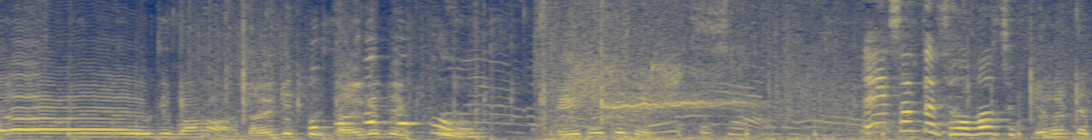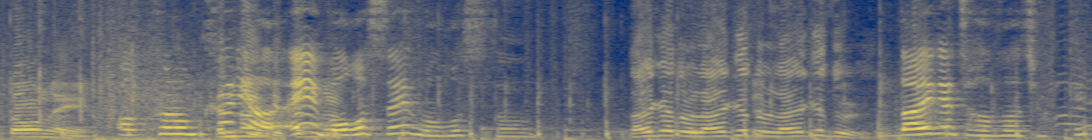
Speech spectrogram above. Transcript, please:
야 여기 많아 날개도 날개도 있고 에이 설때도 있고 에이 살때 잡아줄게. 얘 설때 다운해 어 그럼 클리어. 끝날게, 에이 끝날게. 먹었어 에이 먹었어. 날개돌 날개돌 날개돌 나에게 잡아줄게.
